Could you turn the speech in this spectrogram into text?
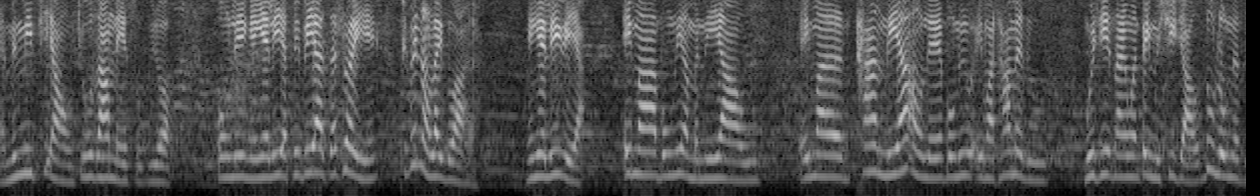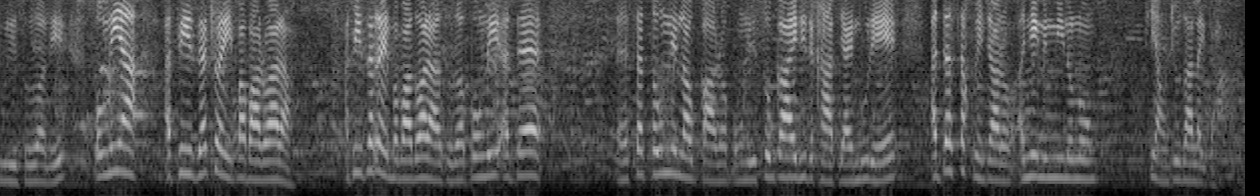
အဲမင်းမိဖြစ်အောင်စူးစမ်းမယ်ဆိုပြီးတော့ ပုံလေးငယ်ငယ်လေးကဖေဖေကဇက်ထွက်ရင်ဖေဖေနောက်လိုက်သွားတာငယ်ငယ်လေးတွေကအိမ်မှာပုံလေးကမနေရဘူးအိမ်မှာထားနေရအောင်လဲပုံလေးတို့အိမ်မှာထားမဲ့သူငွေချင်းအတိုင်းဝန်တိတ်မရှိကြဘူးသူ့လုံးတဲ့သူတွေဆိုတော့လေပုံလေးကအဖေဇက်ထွက်ရင်ပါပါသွားတာအဖေဇက်ထွက်ရင်ပါပါသွားတာဆိုတော့ပုံလေးအသက်အဲ73နှစ်လောက်ကတော့ပုံလေးဆိုကားကြီးတစ်ခါပြိုင်မှုတယ်အသက်ဆက်ခွင်ကြတော့အငိမ့်မင်းမီလုံးလုံးဖြစ်အောင်ကြိုးစားလိုက်တာ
